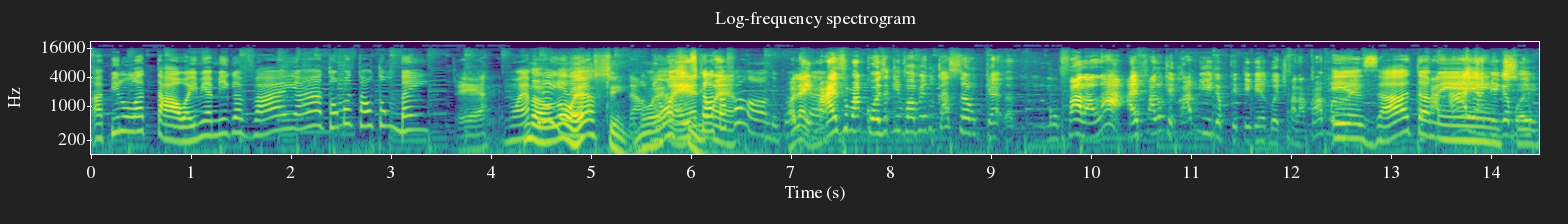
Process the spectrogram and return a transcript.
a pílula tal, aí minha amiga vai, ah, toma tal também. É. Não é não, aí, não né? é assim. Não, Não, não é, Não é assim. isso que ela não tá é. falando. Olha aí, é. mais uma coisa que envolve educação. Porque eh, não fala lá, aí fala o quê? Com a amiga, porque tem vergonha de falar com a mãe. Exatamente. Ai, amiga, mãe,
